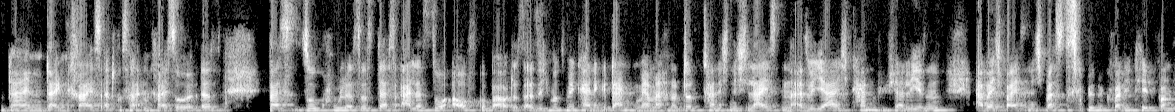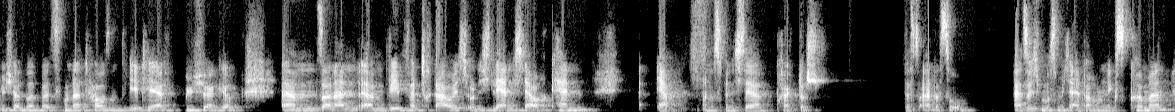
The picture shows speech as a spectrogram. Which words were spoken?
dein, dein Kreis, Adressatenkreis so ist. Was so cool ist, ist, dass alles so aufgebaut ist. Also ich muss mir keine Gedanken mehr machen und das kann ich nicht leisten. Also ja, ich kann Bücher lesen, aber ich weiß nicht, was das für eine Qualität von Büchern sind, weil es 100.000 ETF-Bücher gibt, ähm, sondern ähm, wem vertraue ich und ich lerne dich ja auch kennen. Ja, und das finde ich sehr praktisch. Das alles so also ich muss mich einfach um nichts kümmern,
